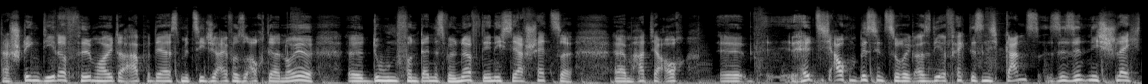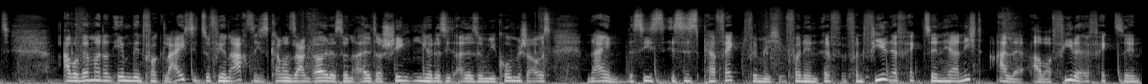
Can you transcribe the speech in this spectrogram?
Da stinkt jeder Film heute ab, der ist mit CGI versucht. Auch der neue äh, Dune von Dennis Villeneuve, den ich sehr schätze, ähm, hat ja auch äh, hält sich auch ein bisschen zurück. Also die Effekte sind nicht ganz, sie sind nicht schlecht. Aber wenn man dann eben den Vergleich sieht zu 84, das kann man sagen, oh, das ist so ein alter Schinken hier, das sieht alles irgendwie komisch aus. Nein, das ist, es ist perfekt für mich. Von, den, von vielen Effektszenen her, nicht alle, aber viele Effektszenen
